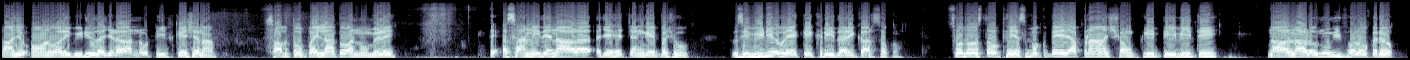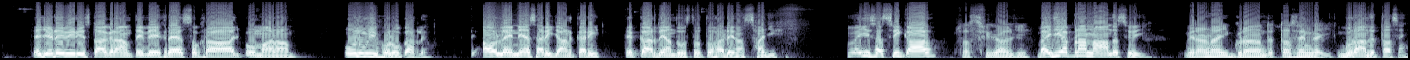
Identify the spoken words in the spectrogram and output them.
ਤਾਂ ਜੋ ਆਉਣ ਵਾਲੀ ਵੀਡੀਓ ਦਾ ਜਿਹੜਾ ਨੋਟੀਫਿਕੇਸ਼ਨ ਆ, ਸਭ ਤੋਂ ਪਹਿਲਾਂ ਤੁਹਾਨੂੰ ਮਿਲੇ ਤੇ ਆਸਾਨੀ ਦੇ ਨਾਲ ਅਜਿਹੇ ਚੰਗੇ ਪਸ਼ੂ ਤੁਸੀਂ ਵੀਡੀਓ ਵੇਖ ਕੇ ਖਰੀਦਦਾਰੀ ਕਰ ਸਕੋ। ਸੋ ਦੋਸਤੋ ਫੇਸਬੁੱਕ ਪੇਜ ਆਪਣਾ ਸ਼ੌਂਕੀ ਪੀਵੀਟੀ ਨਾਲ ਨਾਲ ਉਹਨੂੰ ਵੀ ਫੋਲੋ ਕਰਿਓ ਤੇ ਜਿਹੜੇ ਵੀ ਇੰਸਟਾਗ੍ਰam ਤੇ ਵੇਖ ਰਹੇ ਸੁਖਰਾਜ ਭੋਮਾਰਾਮ, ਉਹਨੂੰ ਵੀ ਫੋਲੋ ਕਰ ਲਿਓ। ਤੇ ਆਓ ਲੈਨੇ ਆ ਸਾਰੀ ਜਾਣਕਾਰੀ। ਤੇ ਕਰਦੇ ਆਂ ਦੋਸਤੋ ਤੁਹਾਡੇ ਨਾਲ ਸਾਂਝੀ। ਬਾਈ ਜੀ ਸਤਿ ਸ੍ਰੀ ਅਕਾਲ। ਸਤਿ ਸ੍ਰੀ ਅਕਾਲ ਜੀ7 ਬਾਈ ਜੀ ਆਪਣਾ ਨਾਮ ਦੱਸਿਓ ਜੀ। ਮੇਰਾ ਨਾਮ ਜੀ ਗੁਰਾਂ ਦਿੱਤਾ ਸਿੰਘ ਹੈ ਜੀ। ਗੁਰਾਂ ਦਿੱਤਾ ਸਿੰਘ।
